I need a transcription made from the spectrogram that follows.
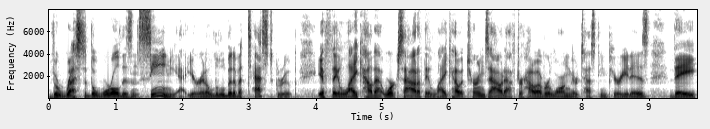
the rest of the world isn't seeing yet. You're in a little bit of a test group. If they like how that works out, if they like how it turns out after however long their testing period is, they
